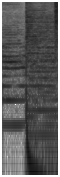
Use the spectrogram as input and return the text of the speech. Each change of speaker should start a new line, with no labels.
again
